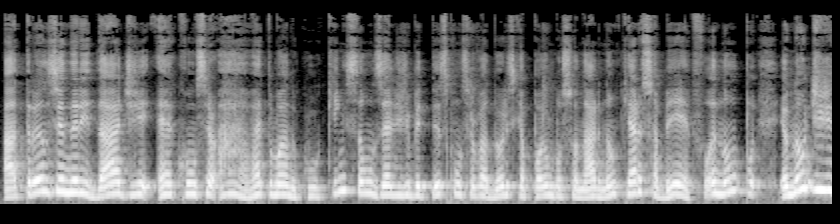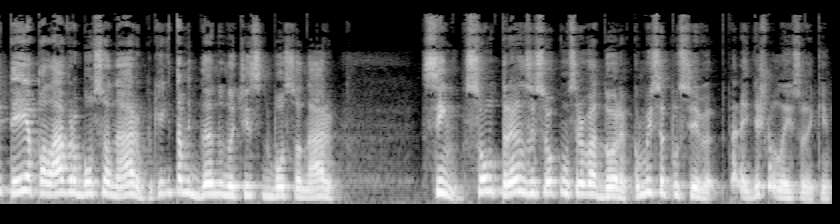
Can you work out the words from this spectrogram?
A transgeneridade é conservadora. Ah, vai tomar no cu. Quem são os LGBTs conservadores que apoiam Bolsonaro? Não quero saber. Eu não, eu não digitei a palavra Bolsonaro. Por que, que tá me dando notícia do Bolsonaro? Sim, sou trans e sou conservadora. Como isso é possível? Peraí, deixa eu ler isso aqui.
